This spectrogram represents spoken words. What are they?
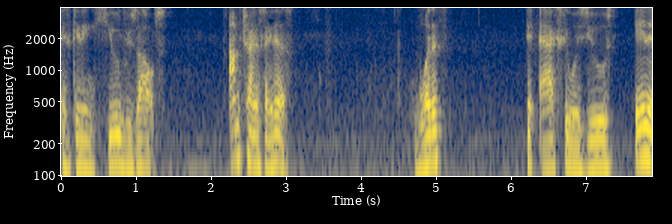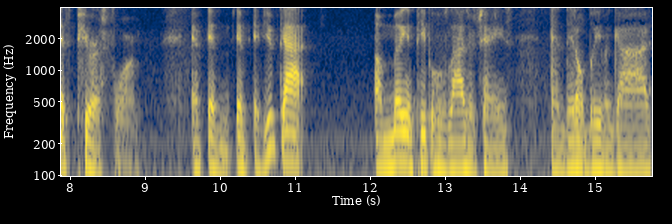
it's getting huge results. I'm trying to say this. What if it actually was used in its purest form? If if if, if you've got a million people whose lives are changed and they don't believe in God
